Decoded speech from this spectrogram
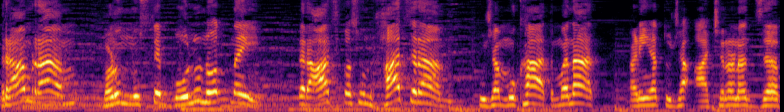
राम राम! म्हणून नुसते बोलून होत नाही. तर आजपासून हाच राम तुझ्या मुखात मनात आणि या तुझ्या आचरणात जप.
